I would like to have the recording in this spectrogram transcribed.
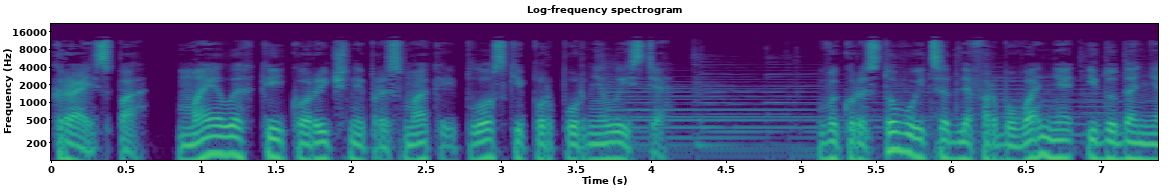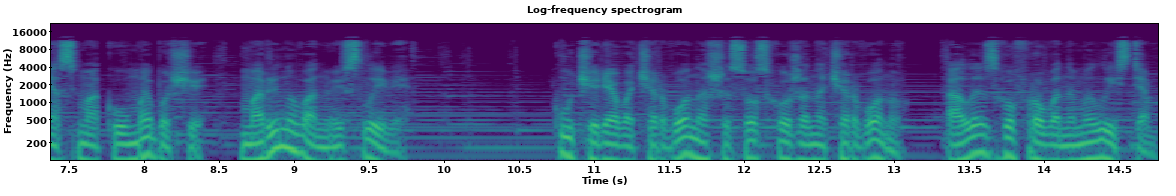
Крайспа має легкий коричний присмак і плоскі пурпурні листя. Використовується для фарбування і додання смаку у мебоші, маринованої сливі. Кучерява червона шисо схожа на червону, але з гофрованими листям.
